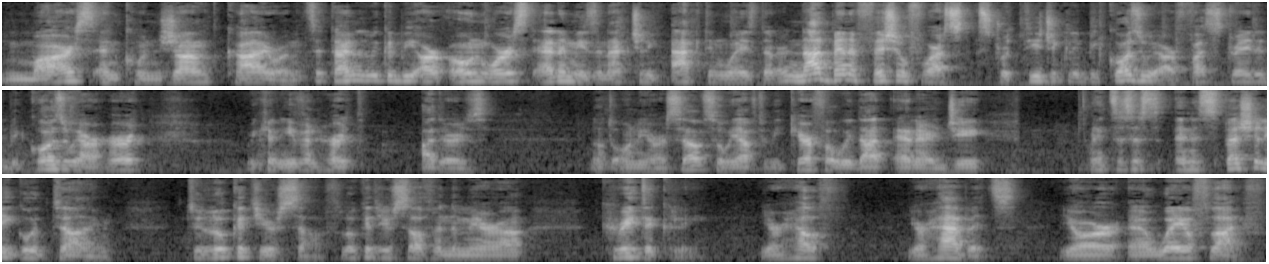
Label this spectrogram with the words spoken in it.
Mars and conjunct Chiron. It's a time that we could be our own worst enemies and actually act in ways that are not beneficial for us strategically because we are frustrated, because we are hurt. We can even hurt others not only ourselves. So we have to be careful with that energy. It's an especially good time to look at yourself. Look at yourself in the mirror critically. Your health, your habits, your uh, way of life.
